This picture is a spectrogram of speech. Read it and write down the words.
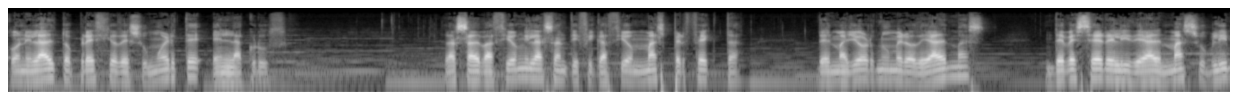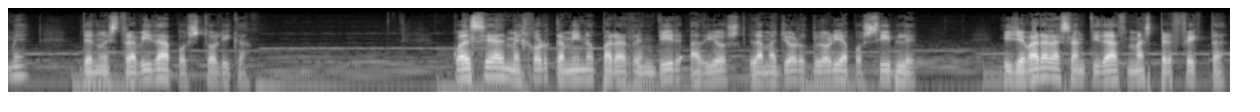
con el alto precio de su muerte en la cruz. La salvación y la santificación más perfecta del mayor número de almas debe ser el ideal más sublime de nuestra vida apostólica. ¿Cuál sea el mejor camino para rendir a Dios la mayor gloria posible y llevar a la santidad más perfecta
